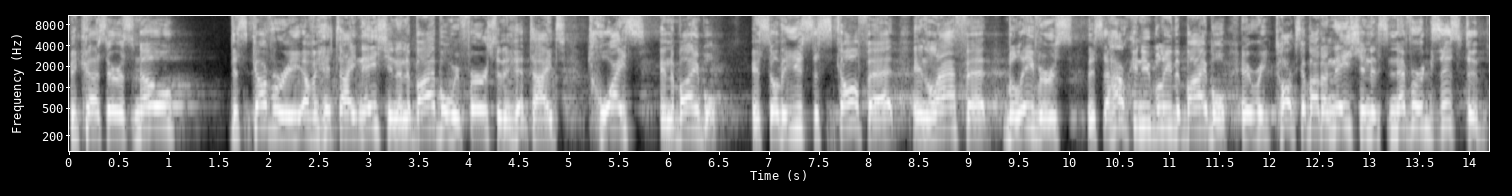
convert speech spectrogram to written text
Because there is no discovery of a Hittite nation. And the Bible refers to the Hittites twice in the Bible. And so they used to scoff at and laugh at believers. They said, How can you believe the Bible? It talks about a nation that's never existed.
